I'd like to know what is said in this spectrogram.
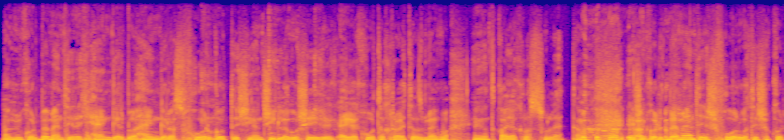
amikor bementél egy hengerbe, a henger az forgott, és ilyen csillagos égek, egek voltak rajta, az megvan, én ott kajak rosszul lettem. és akkor ott bementél, és forgott, és akkor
